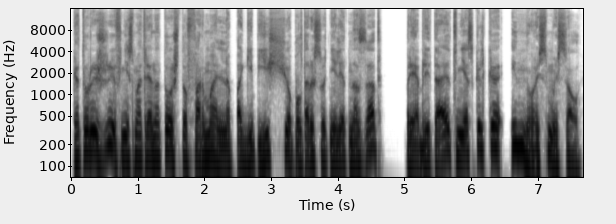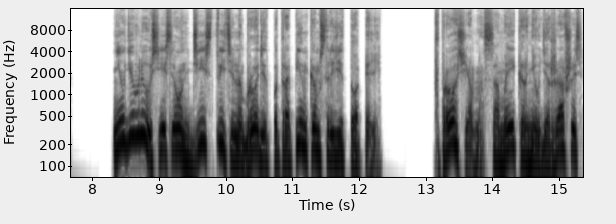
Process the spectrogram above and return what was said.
который жив, несмотря на то, что формально погиб еще полторы сотни лет назад, приобретают несколько иной смысл. Не удивлюсь, если он действительно бродит по тропинкам среди топей. Впрочем, сам Эйкер, не удержавшись,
